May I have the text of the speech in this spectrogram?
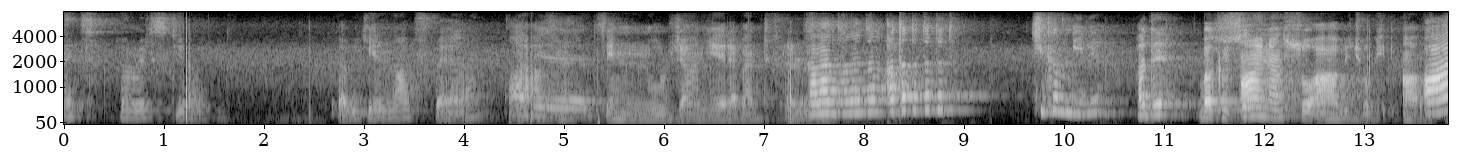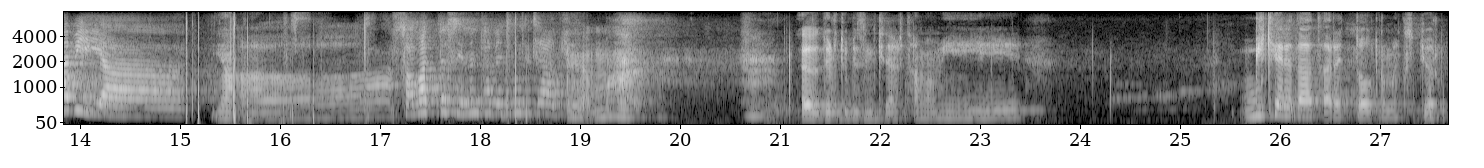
net görmek istiyorum. Ya bir gelin abi şuraya lan. Abi. Ağzına senin vuracağın yere ben tükürerim. Tamam tamam tamam at at at at at. Çıkın bir bir. Hadi. Bakın Su. aynen su abi çok iyi. Abi. Abi ya. Ya. Salak da senin tabetin ulti atıyor. Öldürdü bizimkiler tamam iyi iyi. Bir kere daha taret doldurmak istiyorum.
